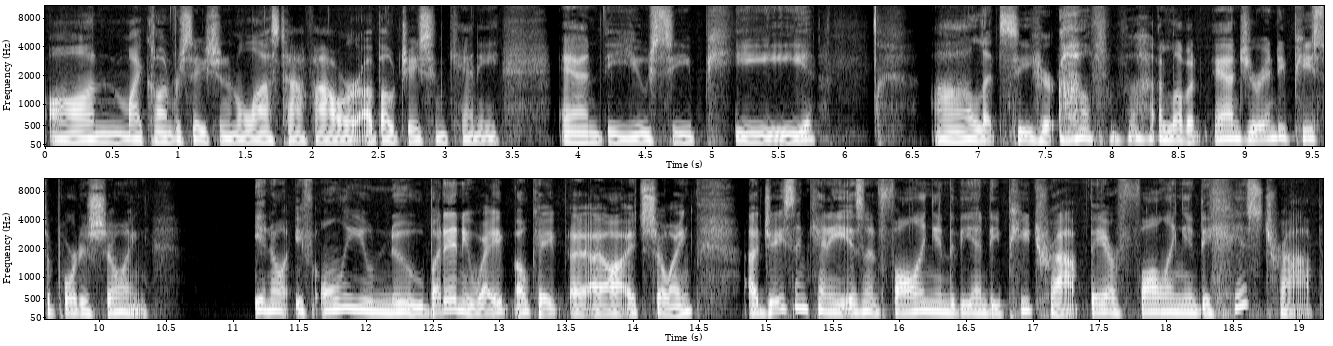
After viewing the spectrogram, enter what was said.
on my conversation in the last half hour about Jason Kenney and the UCP. Uh, let's see here. I love it. And your NDP support is showing. You know, if only you knew. But anyway, okay, uh, uh it's showing. Uh, Jason Kenney isn't falling into the NDP trap, they are falling into his trap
